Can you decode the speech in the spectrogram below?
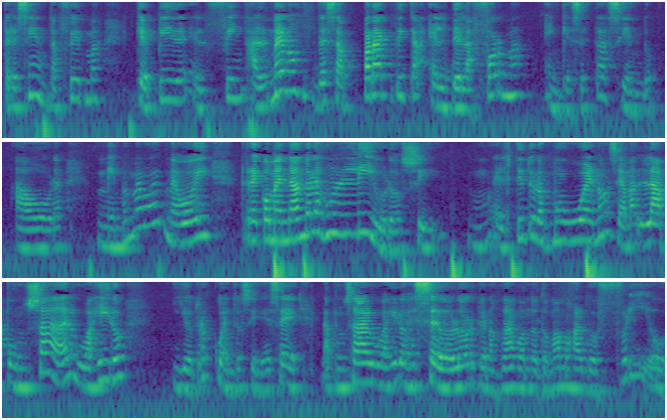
300 firmas, que pide el fin al menos de esa práctica, el de la forma en que se está haciendo ahora mismo. Me voy, me voy recomendándoles un libro, sí, el título es muy bueno, se llama La punzada del Guajiro y otros cuentos, sí, ese, la punzada del Guajiro es ese dolor que nos da cuando tomamos algo frío,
